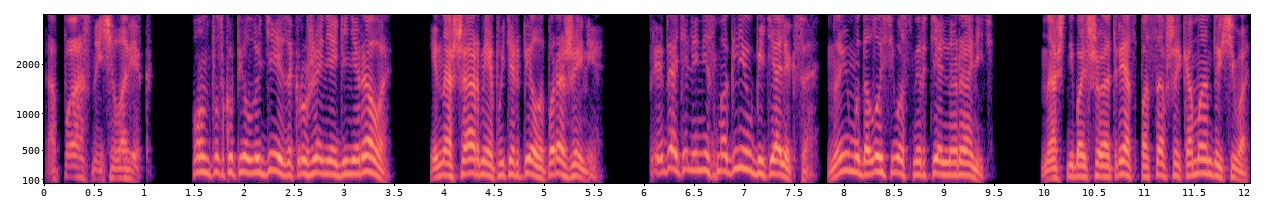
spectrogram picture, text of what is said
«Опасный человек. Он подкупил людей из окружения генерала, и наша армия потерпела поражение. Предатели не смогли убить Алекса, но им удалось его смертельно ранить. Наш небольшой отряд, спасавший командующего,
